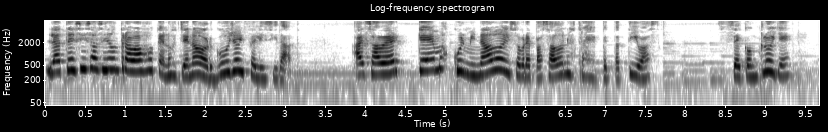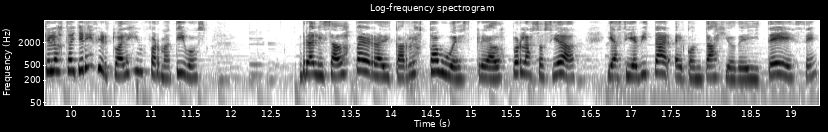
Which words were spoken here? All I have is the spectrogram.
la tesis ha sido un trabajo que nos llena de orgullo y felicidad. Al saber que hemos culminado y sobrepasado nuestras expectativas, se concluye que los talleres virtuales informativos realizados para erradicar los tabúes creados por la sociedad y así evitar el contagio de ITS,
